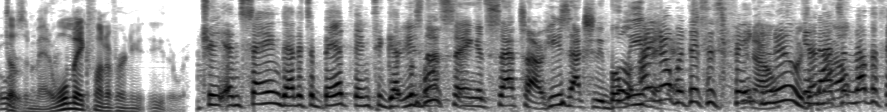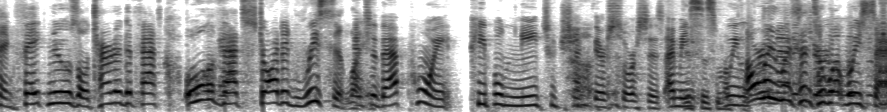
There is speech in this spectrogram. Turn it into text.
where- Doesn't matter. We'll make fun of her either way. And saying that it's a bad thing to get But he's the not saying it's satire. He's actually Well, believing I know, it. but this is fake know? news, And and that's that- another thing. Fake news, alternative facts, all of that started recently. And to that point, people need to check their sources. I mean, This is we Only listen to what we say.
